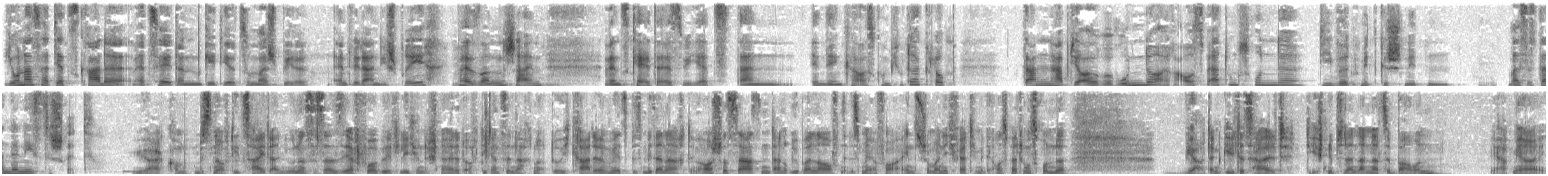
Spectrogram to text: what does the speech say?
Jonas hat jetzt gerade erzählt, dann geht ihr zum Beispiel entweder an die Spree bei Sonnenschein, wenn es kälter ist wie jetzt, dann in den Chaos Computer Club. Dann habt ihr eure Runde, eure Auswertungsrunde, die wird mitgeschnitten. Was ist dann der nächste Schritt? Ja, kommt ein bisschen auf die Zeit an. Jonas ist da sehr vorbildlich und schneidet oft die ganze Nacht noch durch. Gerade wenn wir jetzt bis Mitternacht im Ausschuss saßen, dann rüberlaufen, dann ist man ja vor eins schon mal nicht fertig mit der Auswertungsrunde. Ja, dann gilt es halt, die Schnipsel aneinander zu bauen. Wir haben ja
